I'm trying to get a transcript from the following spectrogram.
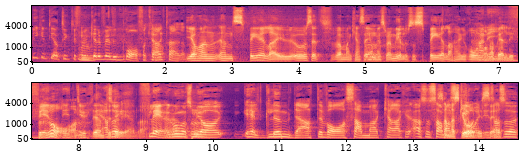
Vilket jag tyckte funkade väldigt bra för karaktären. Ja, han, han spelar ju, oavsett vad man kan säga om Mm. Ezra Miller, så spelar han ju rollerna väldigt, väldigt bra. duktig. Det är inte Alltså, det va? Flera Ja. gånger som Mm. jag helt glömde att det var samma karaktär, alltså samma, Samma skådis. ja. Alltså,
